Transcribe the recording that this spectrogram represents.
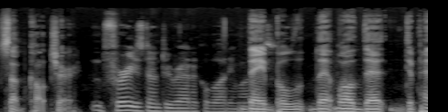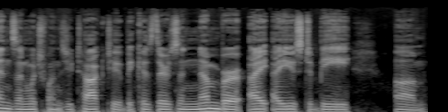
subculture. Furries don't do radical body mods. They bel that well that depends on which ones you talk to because there's a number I I used to be um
